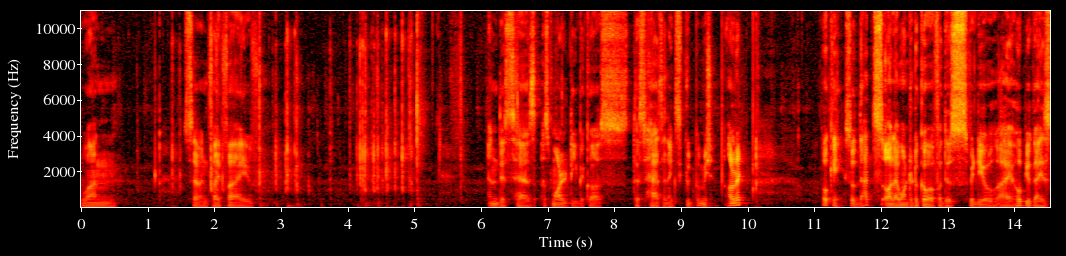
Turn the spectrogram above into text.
1755 and this has a small t because this has an execute permission. All right. Okay so that's all i wanted to cover for this video. I hope you guys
